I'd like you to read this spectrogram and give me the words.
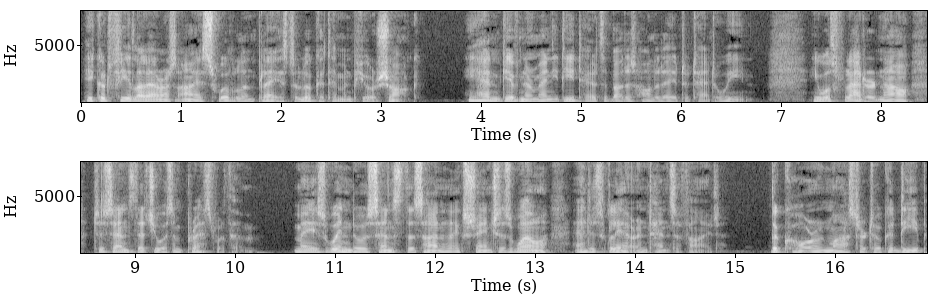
He could feel Alara's eyes swivel in place to look at him in pure shock. He hadn't given her many details about his holiday to Tatooine. He was flattered now to sense that she was impressed with him. Mace Windu sensed the silent exchange as well, and his glare intensified. The Korun master took a deep,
